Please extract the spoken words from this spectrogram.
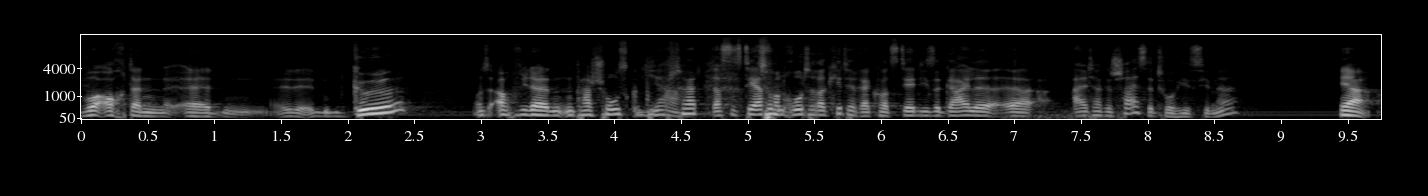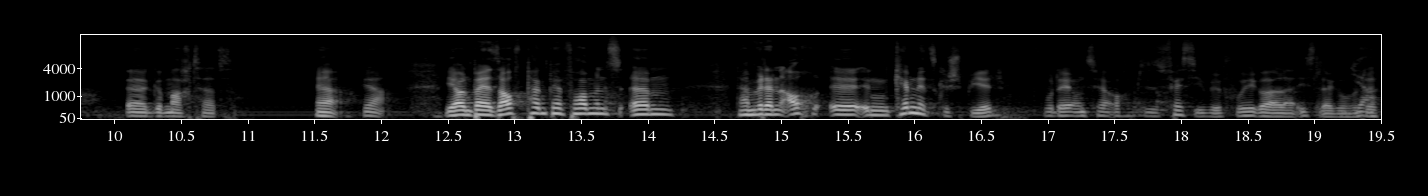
wo auch dann äh, äh, Gö uns auch wieder ein paar Shows gebucht Hieß. Ja, hat. das ist der Zum- von Rote Rakete Records, der diese geile äh, Alter Gescheiße-Tour hieß sie, ne? Ja, Äh, gemacht hat. ja. Ja. Ja, und bei der Saufpunk-Performance, ähm, da haben wir dann auch äh, in Chemnitz gespielt, wo der uns ja auch auf dieses Festival Fuego a la Isla geholt Ja, hat.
